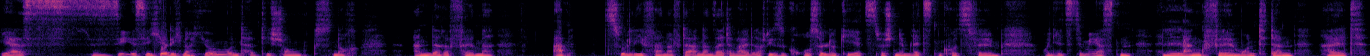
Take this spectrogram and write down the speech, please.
ja, es, sie ist sicherlich noch jung und hat die Chance, noch andere Filme abzuliefern. Auf der anderen Seite war halt auch diese große Lücke jetzt zwischen dem letzten Kurzfilm und jetzt dem ersten Langfilm und dann halt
